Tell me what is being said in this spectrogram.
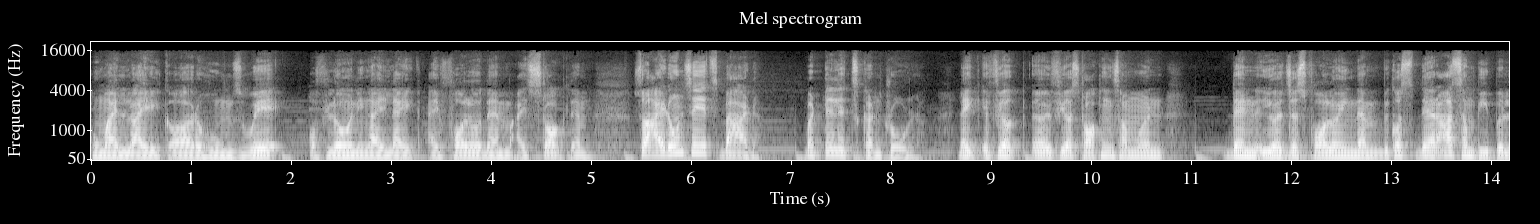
whom I like or whom's way of learning I like. I follow them, I stalk them. So I don't say it's bad, but till it's controlled like if you're uh, if you're stalking someone then you're just following them. Because there are some people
